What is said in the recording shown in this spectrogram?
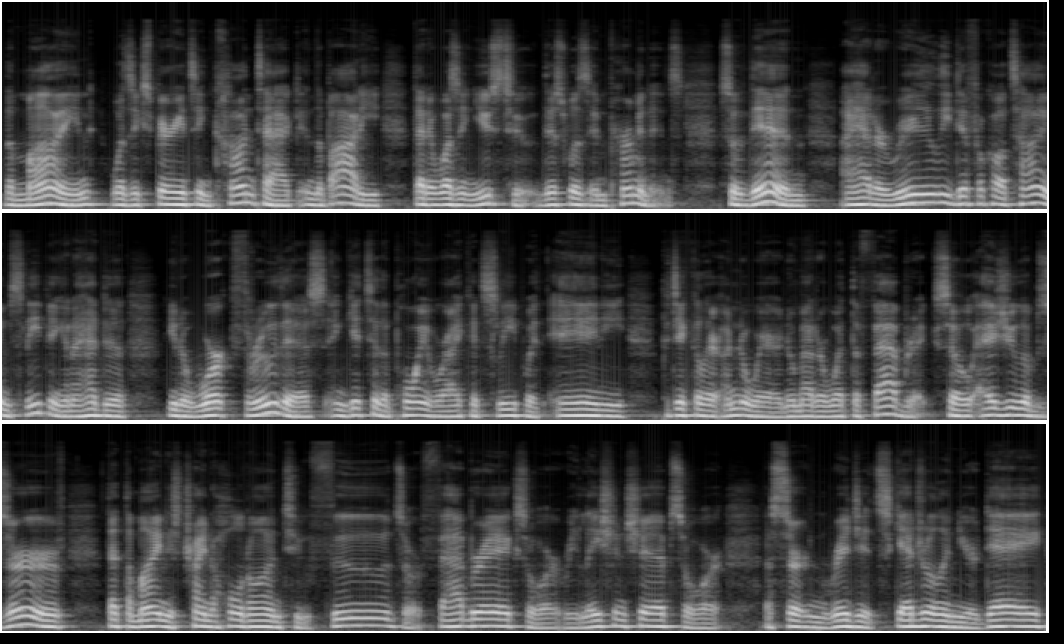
the mind was experiencing contact in the body that it wasn't used to. This was impermanence. So then I had a really difficult time sleeping and I had to, you know, work through this and get to the point where I could sleep with any particular underwear, no matter what the fabric. So as you observe that the mind is trying to hold on to foods or fabrics or relationships or a certain rigid schedule in your day,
